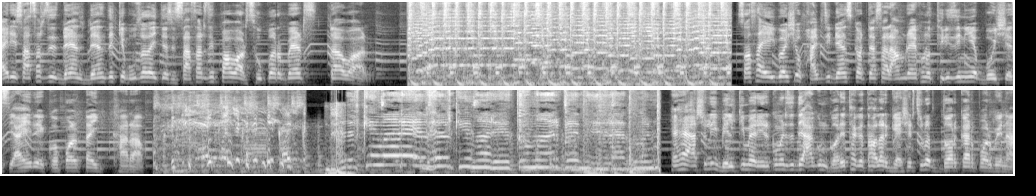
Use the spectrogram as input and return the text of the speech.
হাই রে সাসার যে ড্যান্স ড্যান্স দেখে বোঝা যাইতেছে সাসার যে পাওয়ার সুপার ব্যাটস টাওয়ার সাসা এই বয়সেও ফাইভ জি ড্যান্স করতে স্যার আমরা এখনও থ্রি জি নিয়ে বসেছি। আরে কপালটাই খারাপ। ভেলকি মারে ভেলকি মারে তোমার প্রেমের আগুন। হ্যাঁ হ্যাঁ আসলেই বেলকি মার এরকমের যদি আগুন ঘরে থাকে তাহলে আর গ্যাসের চুলার দরকার পড়বে না।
